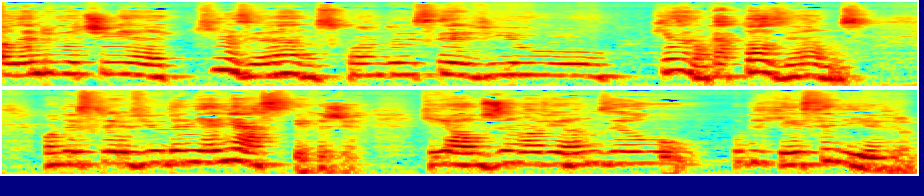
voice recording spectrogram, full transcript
Eu lembro que eu tinha 15 anos quando eu escrevi o... 15 não, 14 anos, quando eu escrevi o Daniel Asperger, que aos 19 anos eu publiquei esse livro,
